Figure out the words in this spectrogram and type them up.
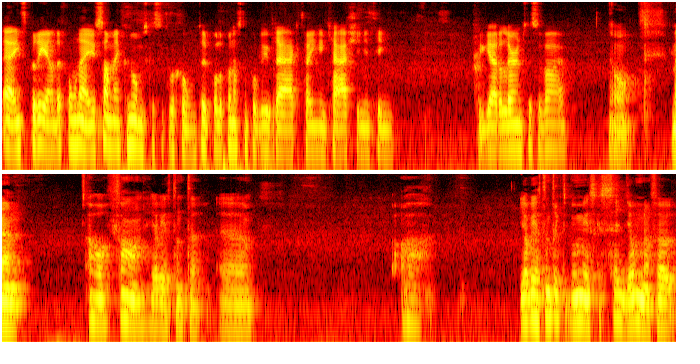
är inspirerande. För hon är ju i samma ekonomiska situation. Typ håller på nästan på att bli vräkt. Har ingen cash, ingenting. You gotta learn to survive. Ja. Men... Ja, fan. Jag vet inte. Uh, oh, jag vet inte riktigt vad mer jag ska säga om den för...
